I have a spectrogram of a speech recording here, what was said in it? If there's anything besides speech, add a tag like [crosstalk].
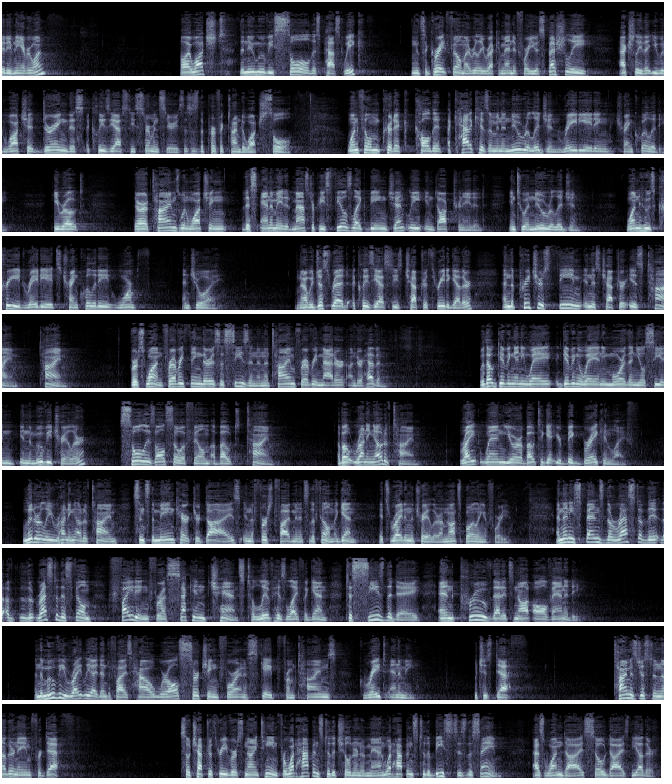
Good evening, everyone. Well, I watched the new movie Soul this past week. And it's a great film. I really recommend it for you, especially actually that you would watch it during this Ecclesiastes sermon series. This is the perfect time to watch Soul. One film critic called it a catechism in a new religion radiating tranquility. He wrote, there are times when watching this animated masterpiece feels like being gently indoctrinated into a new religion, one whose creed radiates tranquility, warmth, and joy. Now, we just read Ecclesiastes chapter 3 together, and the preacher's theme in this chapter is time, time. Verse 1, for everything there is a season and a time for every matter under heaven. Without giving, any way, giving away any more than you'll see in, in the movie trailer, Soul is also a film about time, about running out of time, right when you're about to get your big break in life literally running out of time since the main character dies in the first five minutes of the film. Again, it's right in the trailer. I'm not spoiling it for you. And then he spends the rest of, the, of the rest of this film fighting for a second chance to live his life again, to seize the day and prove that it's not all vanity. And the movie rightly identifies how we're all searching for an escape from time's great enemy, which is death. Time is just another name for death. So chapter 3, verse 19, for what happens to the children of man, what happens to the beasts is the same. As one dies, so dies the other.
